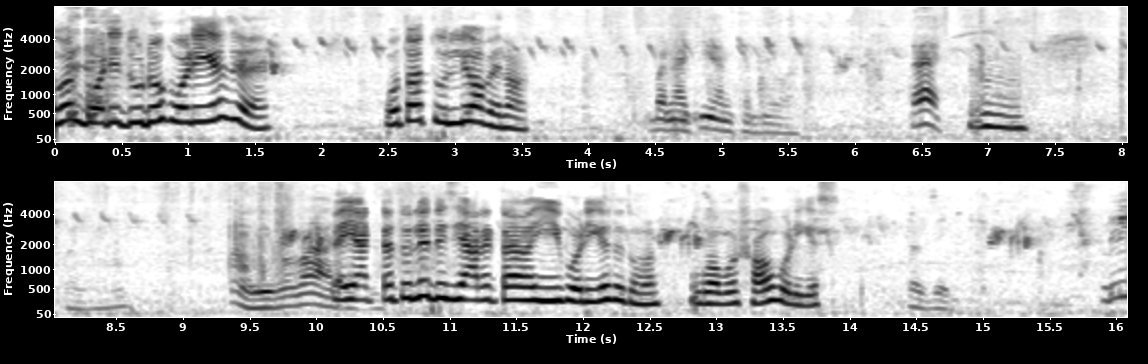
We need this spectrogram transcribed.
তোমার বড়ি দুটো পড়ে গেছে? ও তো আর তুললে হবে না। বানাচ্ছি আনতে তাই? আমি বাবা এই একটা তুলে দিছি আর একটা ই পড়ে গেছে তোমার। গোবর সহ পড়ে গেছে। বলি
